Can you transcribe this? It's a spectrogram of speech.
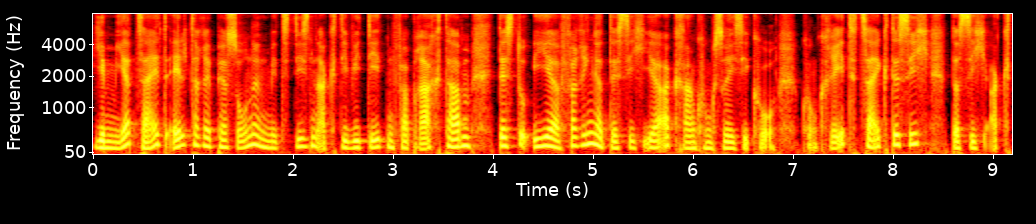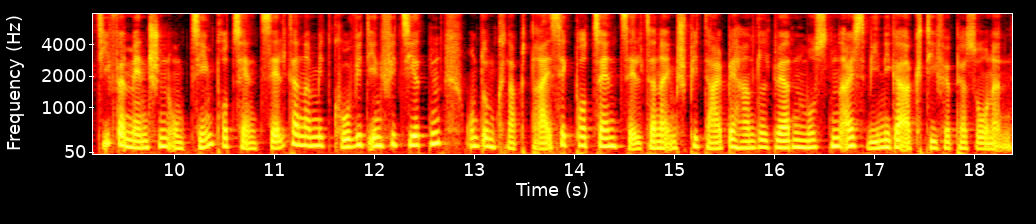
Je mehr Zeit ältere Personen mit diesen Aktivitäten verbracht haben, desto eher verringerte sich ihr Erkrankungsrisiko. Konkret zeigte sich, dass sich aktive Menschen um 10 Prozent seltener mit Covid infizierten und um knapp 30 Prozent seltener im Spital behandelt werden mussten als weniger aktive Personen.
